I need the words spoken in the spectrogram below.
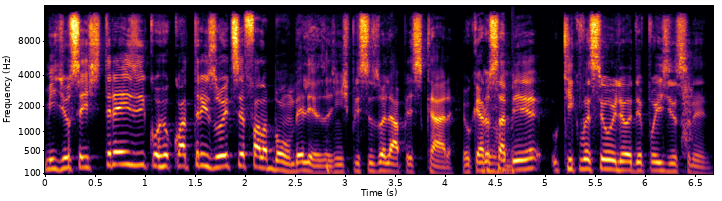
mediu 6-3 e correu 4-3-8, você fala, bom, beleza, a gente precisa olhar para esse cara. Eu quero uhum. saber o que, que você olhou depois disso nele.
